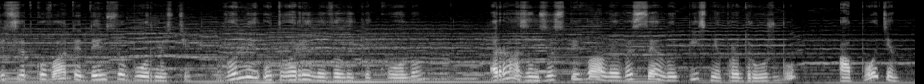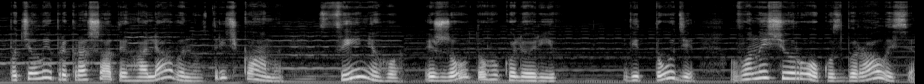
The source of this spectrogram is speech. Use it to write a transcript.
відсвяткувати День Соборності. Вони утворили велике коло, разом заспівали веселу пісню про дружбу, а потім почали прикрашати галявину стрічками синього і жовтого кольорів. Відтоді вони щороку збиралися,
